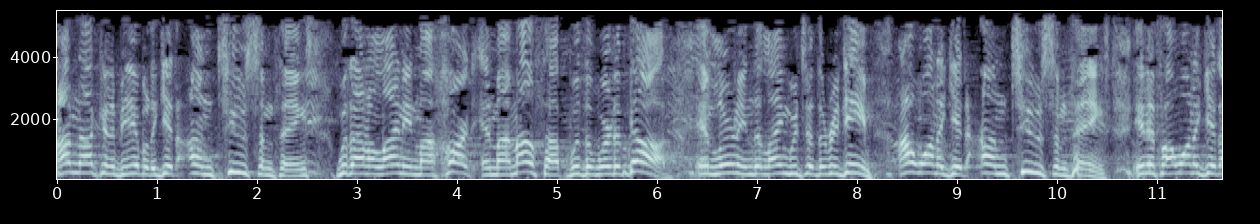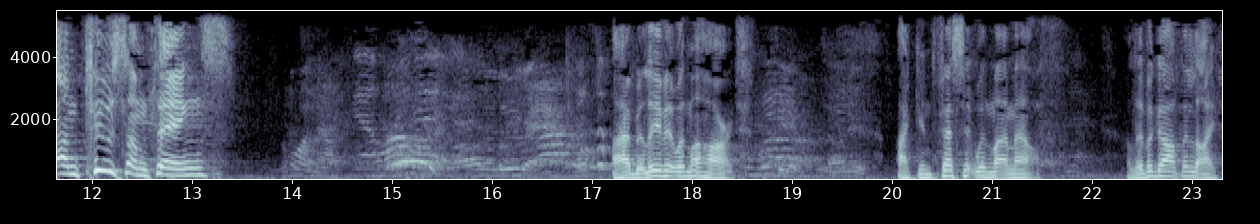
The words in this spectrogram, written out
I'm not going to be able to get unto some things without aligning my heart and my mouth up with the Word of God and learning the language of the redeemed. I want to get unto some things. And if I want to get unto some things, I believe it with my heart. I confess it with my mouth. I live a godly life.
